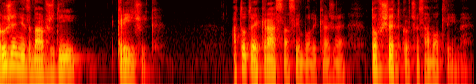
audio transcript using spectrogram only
ruženec má vždy krížik. A toto je krásna symbolika, že to všetko, čo sa modlíme,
